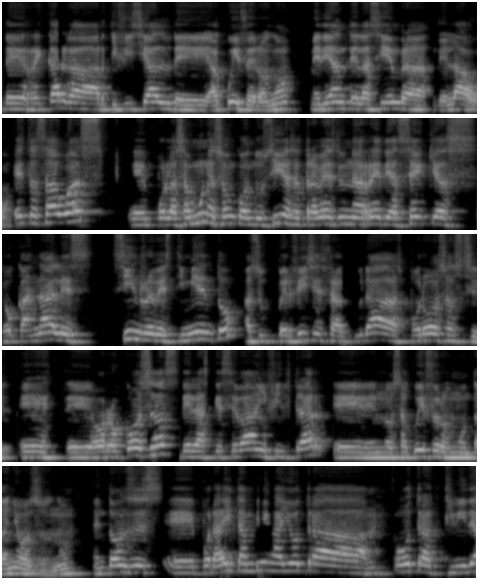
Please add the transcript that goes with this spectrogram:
de recarga artificial de acuíferos, ¿no? Mediante la siembra del agua. Estas aguas eh, por las amunas son conducidas a través de una red de acequias o canales sin revestimiento a superficies fracturadas, porosas este, o rocosas de las que se va a infiltrar en los acuíferos montañosos, ¿no? Entonces, eh, por ahí también hay otra, otra actividad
